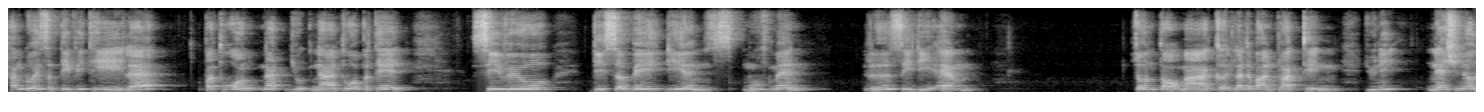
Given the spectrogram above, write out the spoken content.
ทั้งด้วยสันติวิธีและประท้วงนัดหยุดงานทั่วประเทศ Civil Disobedience Movement หรือ CDM จนต่อมาเกิดรัฐบาลผลักถิ่น Uni- National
